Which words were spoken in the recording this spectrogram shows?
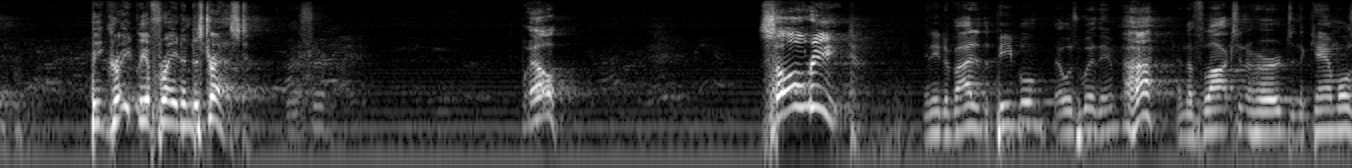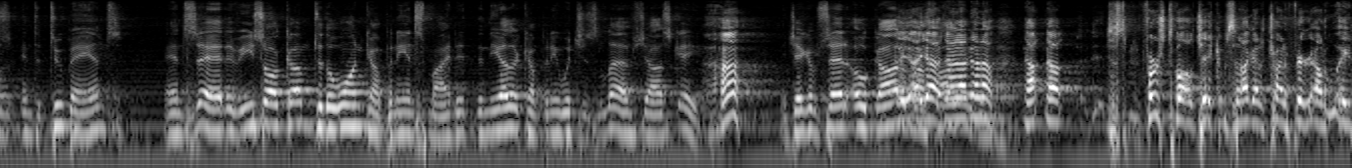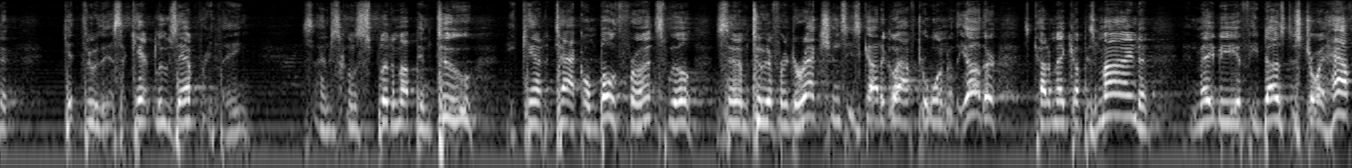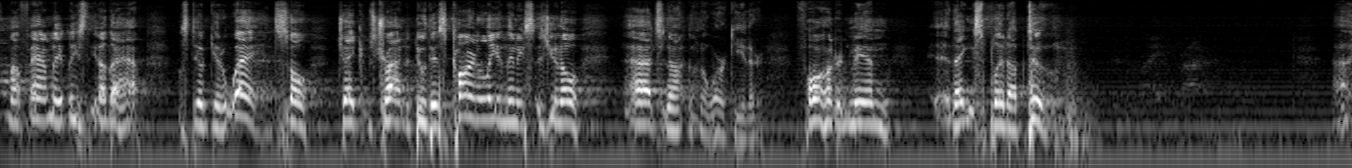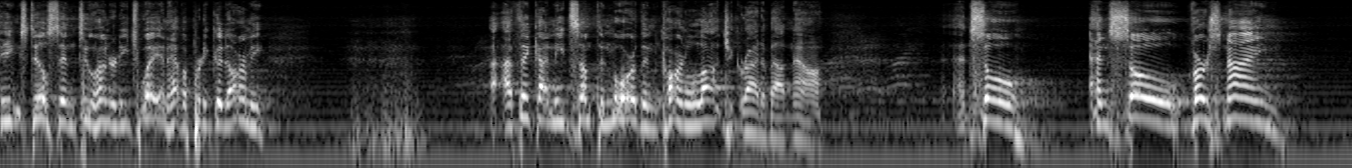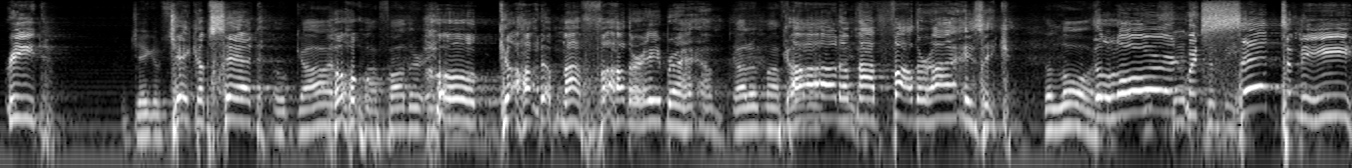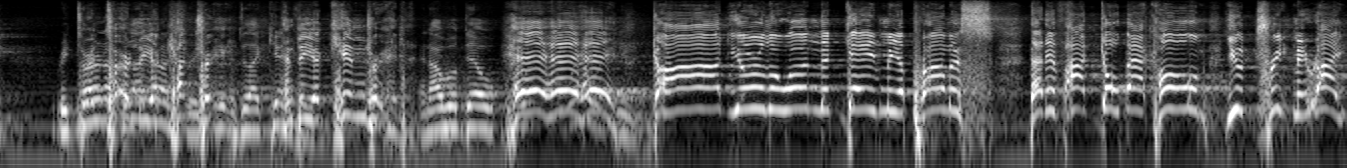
be greatly afraid and distressed. Yes, sir. Well, so read. And he divided the people that was with him, Uh huh. and the flocks and the herds and the camels into two bands, and said, If Esau come to the one company and smite it, then the other company which is left shall escape. Uh huh. And Jacob said, "Oh God Yeah, yeah, father no, no, no, no. Abraham." Now, now, just first of all, Jacob said, I got to try to figure out a way to get through this. I can't lose everything. So I'm just going to split them up in two. He can't attack on both fronts. We'll send him two different directions. He's got to go after one or the other. He's got to make up his mind. And, and maybe if he does destroy half my family, at least the other half will still get away. And so Jacob's trying to do this carnally. And then he says, you know, that's not going to work either. 400 men, eh, they can split up too. Uh, he can still send 200 each way and have a pretty good army. I- think I need something more than carnal logic right about now. And so, and so, verse 9, read, Jacob said, Jacob said, O God of oh, my Oh, father Abraham, oh God of my father Abraham, God of my God father of my Isaac, father Isaac, the Lord, the Lord which said to me, Return, Return to your country and to and to your kindred. and I will deal Hey, hey, hey. God, you're the one that gave me a promise that if I'd go back home, you'd treat me right.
